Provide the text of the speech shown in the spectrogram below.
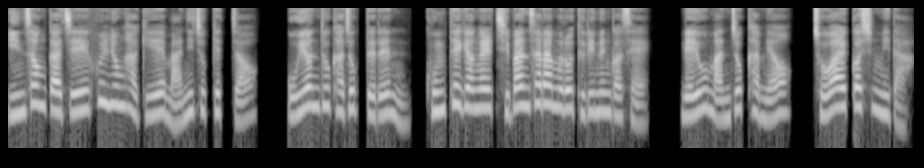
인성까지 훌륭하기에 많이 좋겠죠. 오연두 가족들은 공태경을 집안 사람으로 들이는 것에 매우 만족하며 좋아할 것입니다.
